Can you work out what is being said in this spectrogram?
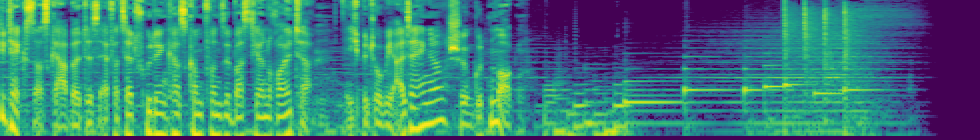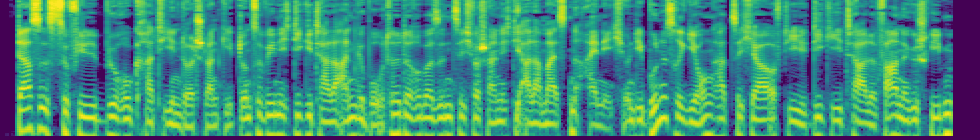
Die Textausgabe des FAZ Frühdenkers kommt von Sebastian Reuter. Ich bin Tobi Alterhänger. Schönen guten Morgen. Dass es zu viel Bürokratie in Deutschland gibt und zu wenig digitale Angebote, darüber sind sich wahrscheinlich die allermeisten einig. Und die Bundesregierung hat sich ja auf die digitale Fahne geschrieben,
